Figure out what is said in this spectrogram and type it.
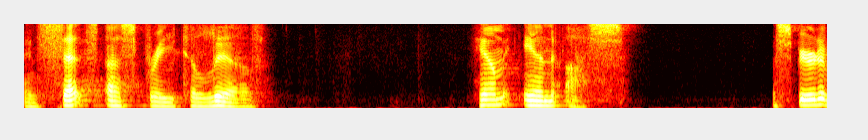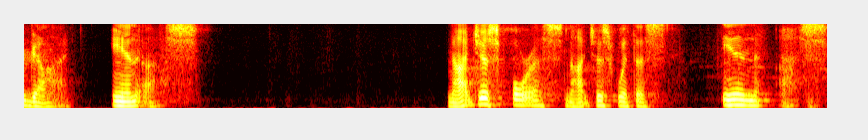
and sets us free to live Him in us the Spirit of God in us. Not just for us, not just with us, in us.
